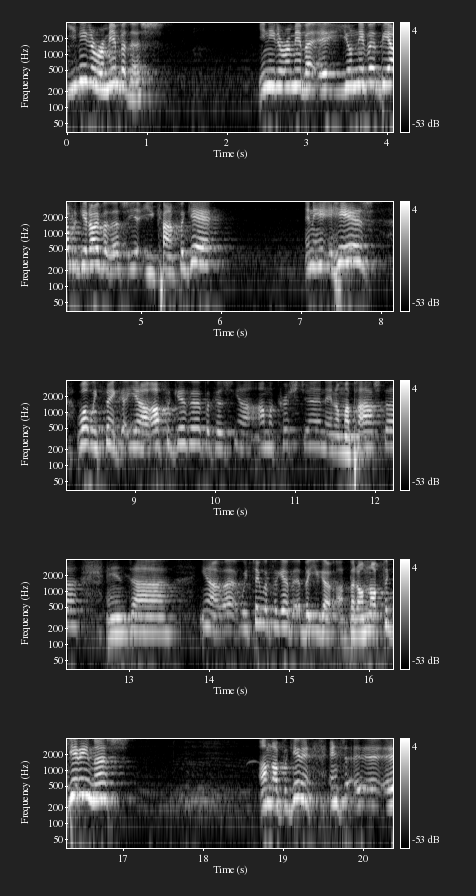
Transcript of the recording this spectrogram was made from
you need to remember this. You need to remember, uh, you'll never be able to get over this. You, can't forget. And here's what we think. You know, I'll forgive her because, you know, I'm a Christian and I'm a pastor. And, uh, you know, uh, we think we forgive, but you go, but I'm not forgetting this. I'm not forgetting. And, uh, uh,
